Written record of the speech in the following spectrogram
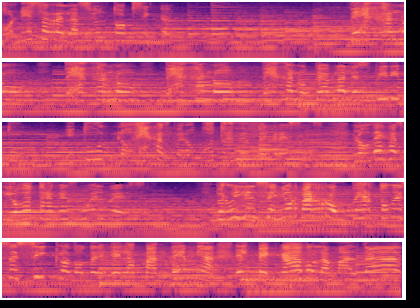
con esa relación tóxica. Déjalo, déjalo, déjalo, déjalo, te habla el Espíritu. Y tú lo dejas, pero otra vez regresas. Lo dejas y otra vez vuelves. Pero hoy el Señor va a romper todo ese ciclo donde en la pandemia, el pecado, la maldad,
